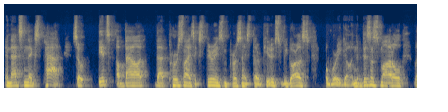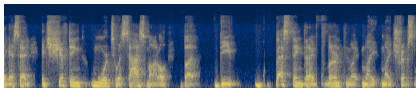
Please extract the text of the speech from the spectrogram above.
and that's the next path. So it's about that personalized experience and personalized therapeutics, regardless of where you go. And the business model, like I said, it's shifting more to a SaaS model, but the best thing that I've learned through my my, my trips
